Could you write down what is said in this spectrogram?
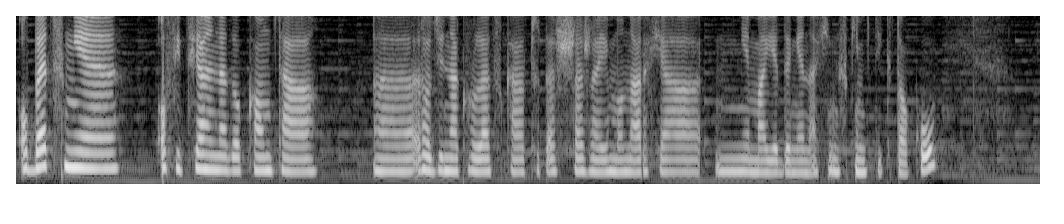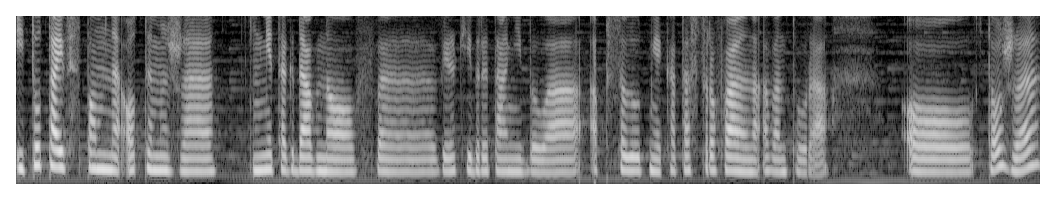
Obecnie oficjalnego konta e, rodzina królewska, czy też szerzej monarchia nie ma jedynie na chińskim TikToku. I tutaj wspomnę o tym, że nie tak dawno w e, Wielkiej Brytanii była absolutnie katastrofalna awantura o to, że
